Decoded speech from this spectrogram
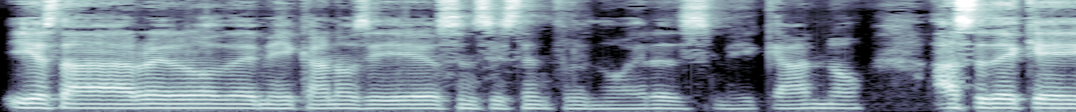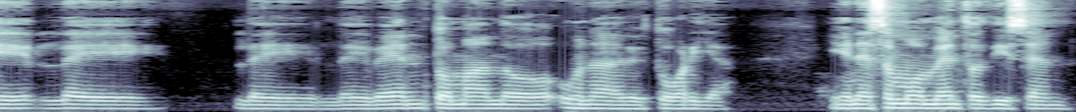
y está alrededor de mexicanos y ellos insisten, pero no eres mexicano, hasta de que le, le, le ven tomando una Victoria y en ese momento dicen,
